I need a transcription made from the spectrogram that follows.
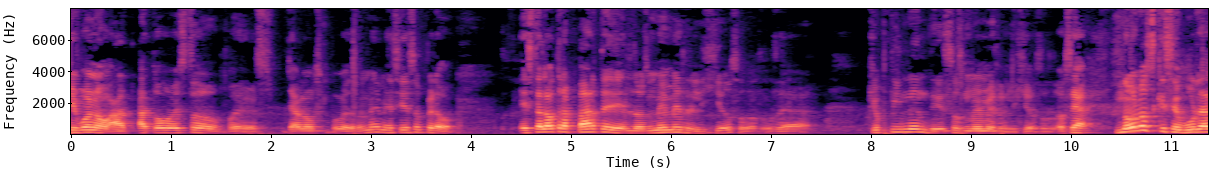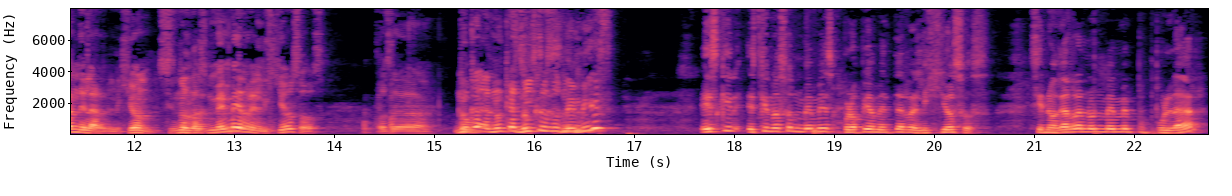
y, bueno, a, a todo esto, pues ya hablamos un poco de los memes y eso, pero está la otra parte de los memes religiosos. O sea, ¿qué opinan de esos memes religiosos? O sea, no los que se burlan de la religión, sino los memes religiosos. O sea, ¿nunca, ¿nunca has visto esos memes? Es que, es que no son memes propiamente religiosos, sino agarran un meme popular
